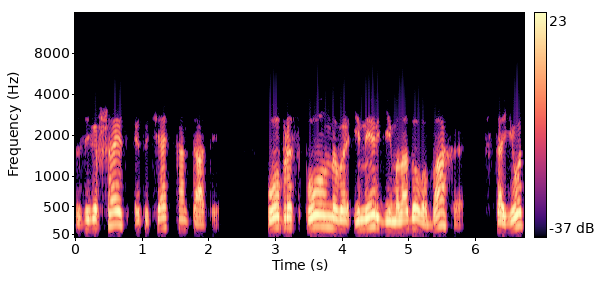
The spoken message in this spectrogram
завершают эту часть кантаты. Образ полного энергии молодого Баха встает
